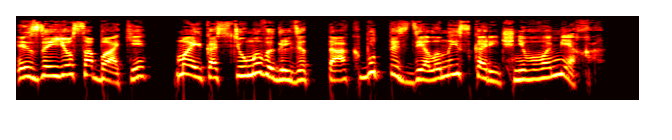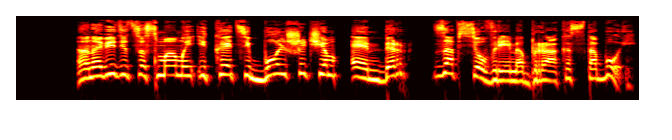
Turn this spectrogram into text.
Из-за ее собаки мои костюмы выглядят так, будто сделаны из коричневого меха. Она видится с мамой и Кэти больше, чем Эмбер за все время брака с тобой.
